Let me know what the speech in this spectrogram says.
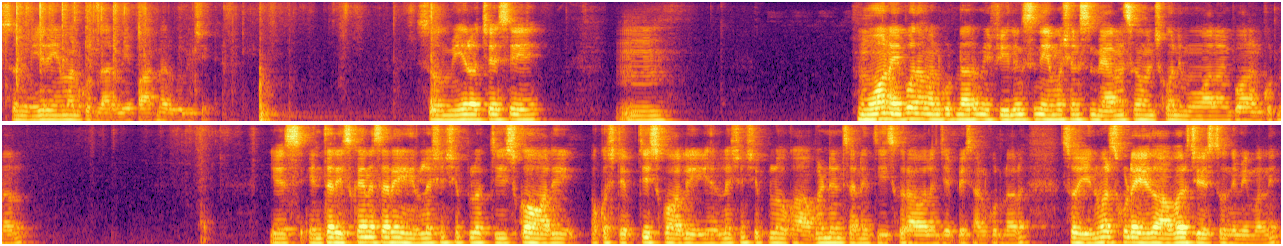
సో మీరు ఏమనుకుంటున్నారు మీ పార్ట్నర్ గురించి? సో మీరు వచ్చేసి మూవ్ ఆన్ అయిపోదాం అనుకుంటున్నారు. మీ ఫీలింగ్స్ని ఎమోషన్స్ని బ్యాలెన్స్గా ఉంచుకొని మూవ్ ఆన్ అయిపోవాలనుకుంటున్నారు. ఎస్ ఎంత రిస్క్ అయినా సరే ఈ రిలేషన్షిప్లో తీసుకోవాలి ఒక స్టెప్ తీసుకోవాలి ఈ రిలేషన్షిప్లో ఒక అబండెన్స్ అనేది తీసుకురావాలని చెప్పేసి అనుకుంటున్నారు. సో యూనివర్స్ కూడా ఏదో అవేర్ చేస్తుంది మిమ్మల్ని.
